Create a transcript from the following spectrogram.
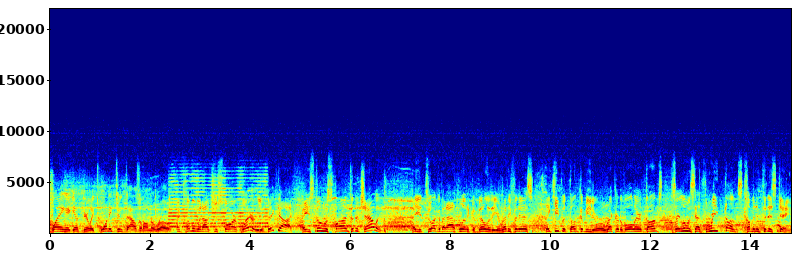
playing against nearly 22,000 on the road. And coming without your star player, your big guy, and you still respond to the challenge. Hey, you talk about athletic ability. You ready for this? They keep a dunkometer, a record of all their dunks. St. Louis had three dunks coming into this game.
